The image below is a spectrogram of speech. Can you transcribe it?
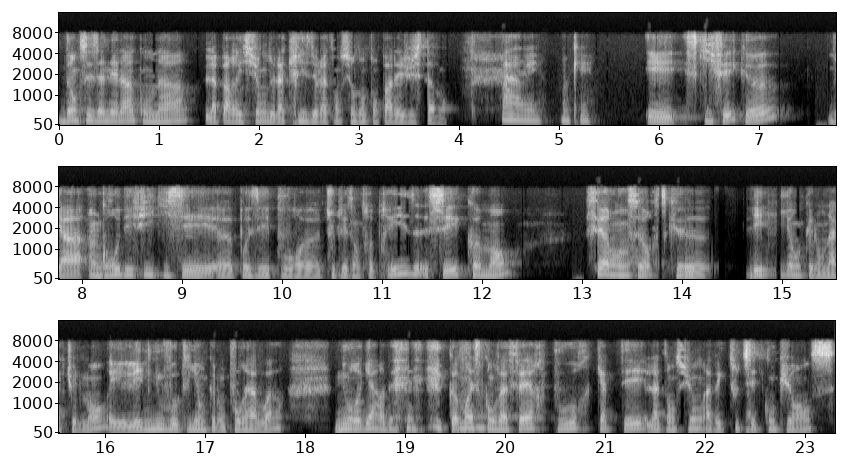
dans ces années-là qu'on a l'apparition de la crise de l'attention dont on parlait juste avant. Ah oui, ok. Et ce qui fait que il y a un gros défi qui s'est posé pour toutes les entreprises, c'est comment faire en sorte que les clients que l'on a actuellement et les nouveaux clients que l'on pourrait avoir nous regardent. Comment est-ce qu'on va faire pour capter l'attention avec toute cette concurrence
